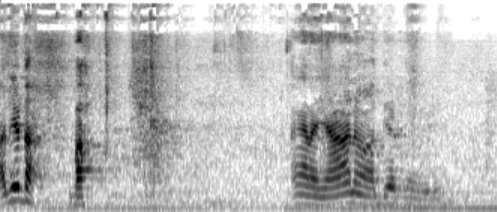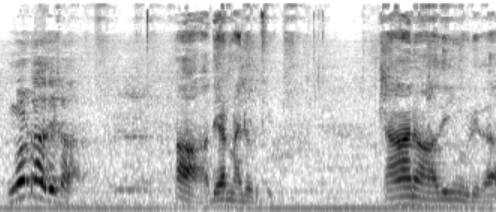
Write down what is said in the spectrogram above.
ആദ്യട്ടാ ബാ. അങ്ങനെ ഞാനും ആദ്യമായിട്ടും കൂടി. ഇങ്ങോട്ടും ആദ്യട്ടാ? ആ ആദ്യമായിട്ട് അതിലോട്ട് പോയി. ഞാനും ആദ്യം കൂടി ഇതാ.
